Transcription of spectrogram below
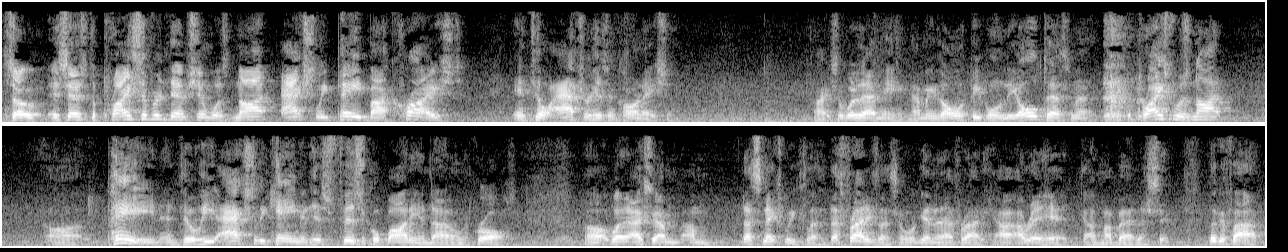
so it says the price of redemption was not actually paid by Christ until after his incarnation. All right, so what does that mean? That means all the people in the Old Testament, the price was not uh, paid until he actually came in his physical body and died on the cross. Uh, but actually, I'm, I'm, that's next week's lesson. That's Friday's lesson. We're getting to that Friday. I, I read ahead. God, my bad. That's sick. Look at five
